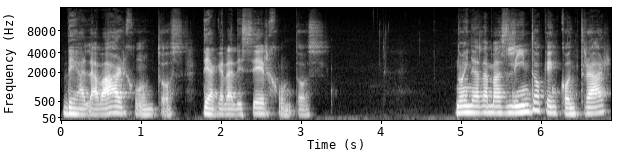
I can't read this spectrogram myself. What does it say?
de alabar juntos, de agradecer juntos. No hay nada más lindo que encontrar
